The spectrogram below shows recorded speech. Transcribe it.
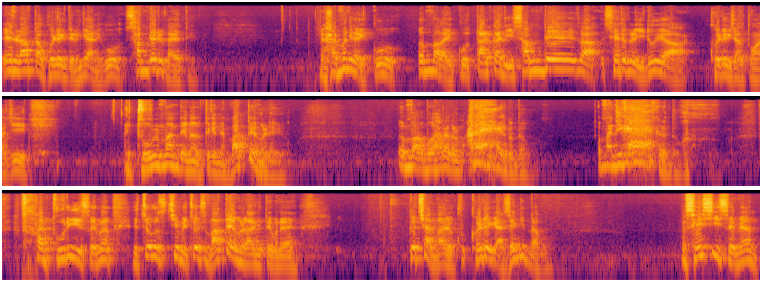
애를 낳았다고 권력이 되는 게 아니고 3대를 가야 돼. 할머니가 있고 엄마가 있고 딸까지 이 3대가 세력을 이루어야 권력이 작동하지. 둘만 되면 어떻게 냐 맞대응을 해요. 엄마가 뭐 하라 그러면 안 해! 그런다고. 엄마 니가! 그런다고. 사람 둘이 있으면 이쪽에서 치면 이쪽에서 맞대응을 하기 때문에 끝이 안 나요. 권력이 안 생긴다고. 셋이 있으면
